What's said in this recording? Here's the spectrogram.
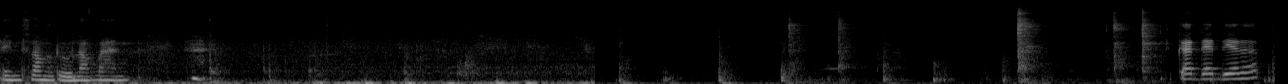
เล่นซ่องดูนอกบ้าน Got that there up?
